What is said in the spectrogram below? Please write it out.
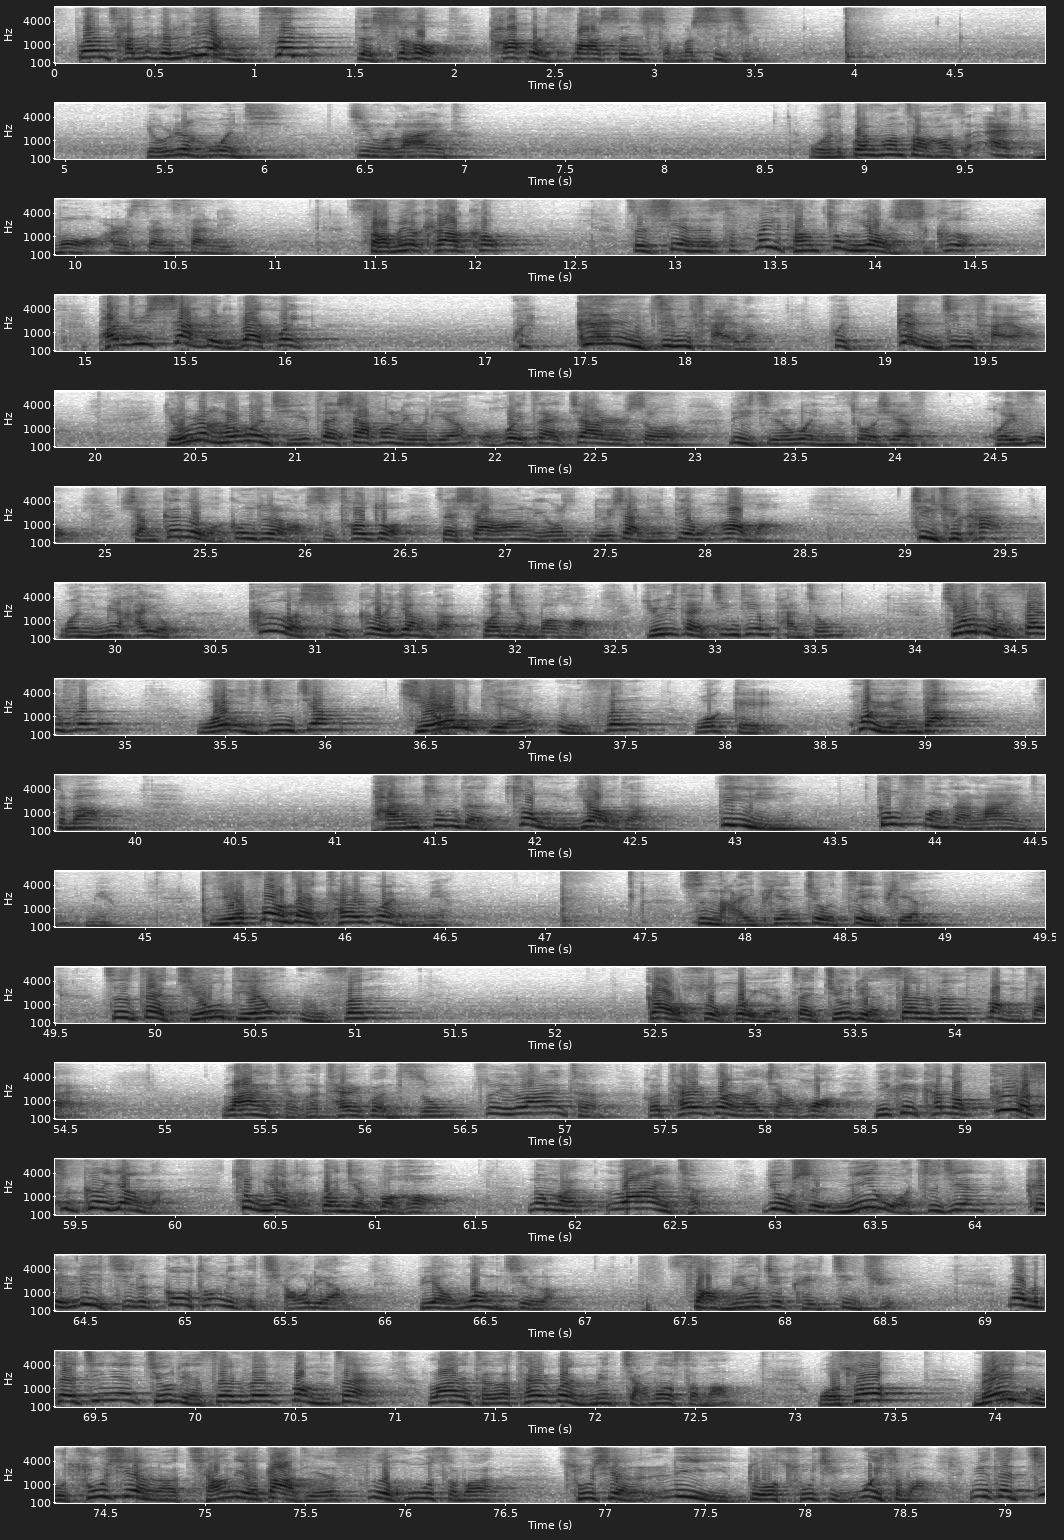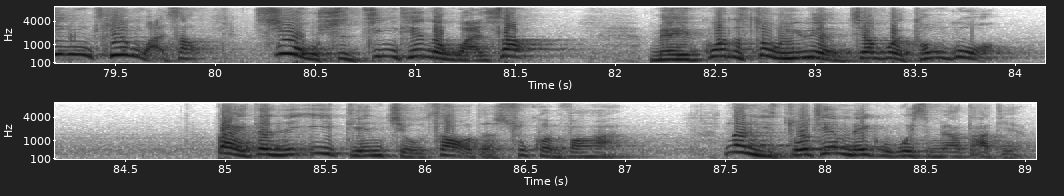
观察那个量增的时候，它会发生什么事情？有任何问题，进入 Line，我的官方账号是 @more 二三三零，扫描 QR code，这现在是非常重要的时刻。盘局下个礼拜会更精彩的，会更精彩啊！有任何问题在下方留言，我会在假日的时候立即的为您做一些回复。想跟着我工作人老师操作，在下方留留下您的电话号码。进去看，我里面还有各式各样的关键报告。由于在今天盘中九点三分，我已经将九点五分我给会员的什么盘中的重要的叮咛都放在 Line 里面，也放在 Telegram 里面。是哪一篇？就这篇。这是在九点五分告诉会员，在九点三十分放在。Light 和 Telegram 之中，所以 Light 和 Telegram 来讲的话，你可以看到各式各样的重要的关键报告。那么 Light 又是你我之间可以立即的沟通的一个桥梁，不要忘记了，扫描就可以进去。那么在今天九点三十分放在 Light 和 Telegram 里面讲到什么？我说美股出现了强烈大跌，似乎什么出现利多出尽？为什么？因为在今天晚上，就是今天的晚上，美国的众议院将会通过。拜登的一点九兆的纾困方案，那你昨天美股为什么要大跌？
